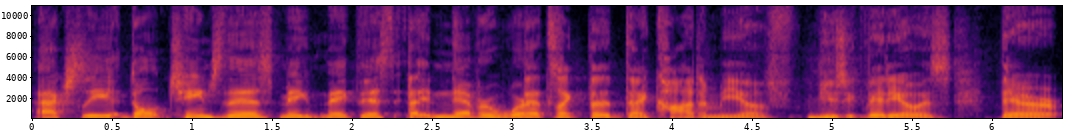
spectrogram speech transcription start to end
actually don't change this, make make this. it never works. That's like the dichotomy of music video is they're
